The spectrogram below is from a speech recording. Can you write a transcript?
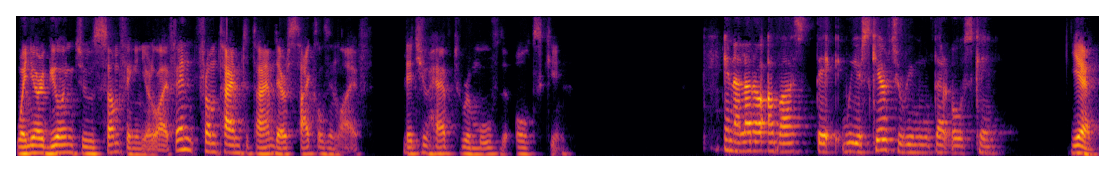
When you're going to something in your life and from time to time there are cycles in life that you have to remove the old skin. And a lot of us they, we are scared to remove that old skin. Yeah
